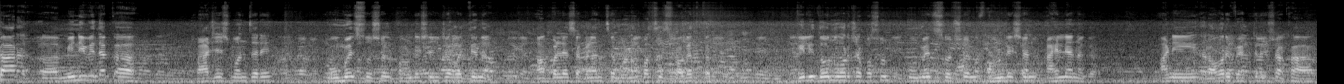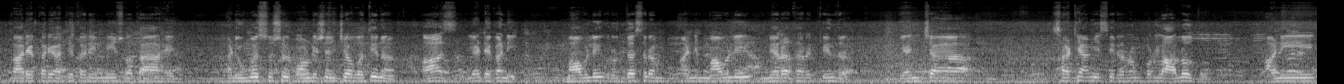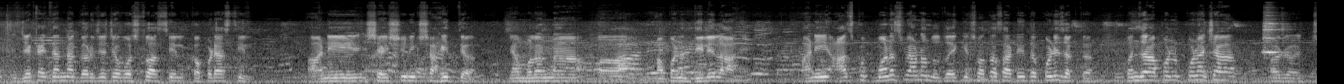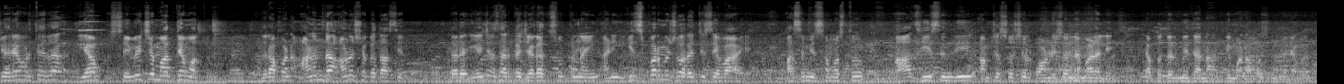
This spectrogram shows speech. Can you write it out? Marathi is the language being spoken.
नमस्कार मी निवेदक राजेश मंजरे उमेद सोशल फाउंडेशनच्या वतीनं आपल्या सगळ्यांचं मनापासून स्वागत करतो. गेली दोन वर्षापासून उमेद सोशल फाउंडेशन अहिल्यानगर आणि रावरी फॅक्टरी शाखा कार्यकारी अधिकारी मी स्वतः आहे आणि उमेद सोशल फाउंडेशनच्या वतीनं आज या ठिकाणी माऊली वृद्धाश्रम आणि माऊली निराधार केंद्र यांच्यासाठी आम्ही श्रीरामपूरला आलो होतो. आणि जे काही त्यांना गरजेच्या वस्तू असतील कपडे असतील आणि शैक्षणिक साहित्य या मुलांना आपण दिलेलं आहे. आणि आज खूप मनस्वी आनंद होतो आहे की स्वतःसाठी तर कोणी जगतं पण जर आपण कोणाच्या चेहऱ्यावरती या सेवेच्या माध्यमातून जर आपण आनंद आणू शकत असेल तर याच्यासारखं जगात सुख नाही आणि हीच परमेश्वराची सेवा आहे असं मी समजतो. आज ही संधी आमच्या सोशल फाउंडेशनला मिळाली त्याबद्दल मी त्यांना अगदी मनापासून धन्यवाद.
